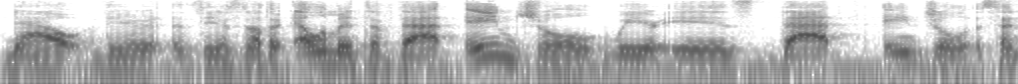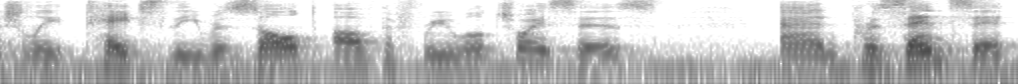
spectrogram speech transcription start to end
Now, there, there's another element of that angel, where is that angel essentially takes the result of the free will choices and presents it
